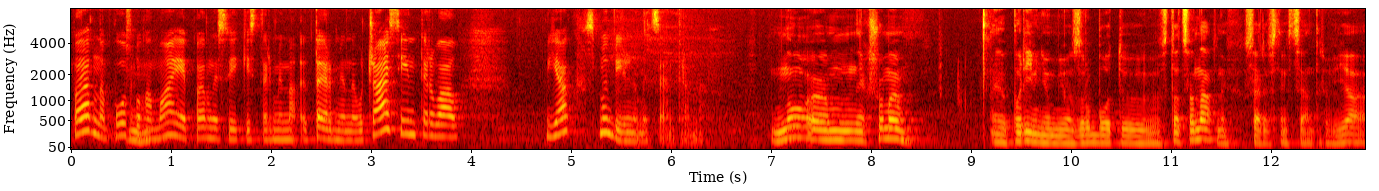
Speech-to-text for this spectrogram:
певна послуга має певний свій якісь терміна, терміни у часі, інтервал. Як з мобільними центрами? Ну, ем, якщо ми е, порівнюємо його з роботою стаціонарних сервісних центрів, я е,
